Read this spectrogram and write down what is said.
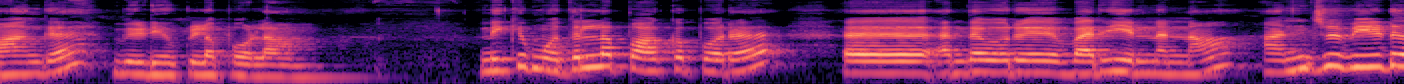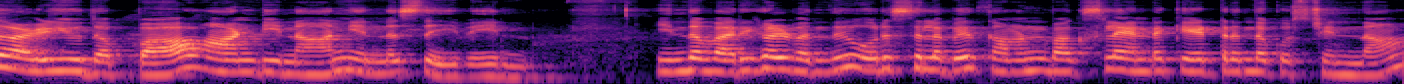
வாங்க வீடியோக்குள்ளே போகலாம் இன்றைக்கி முதல்ல பார்க்க போகிற அந்த ஒரு வரி என்னன்னா அஞ்சு வீடு அழியுதப்பா ஆண்டி நான் என்ன செய்வேன்? இந்த வரிகள் வந்து ஒரு சில பேர் கமெண்ட் பாக்ஸில் என்கிட்ட கேட்டிருந்த கொஸ்டின் தான்.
